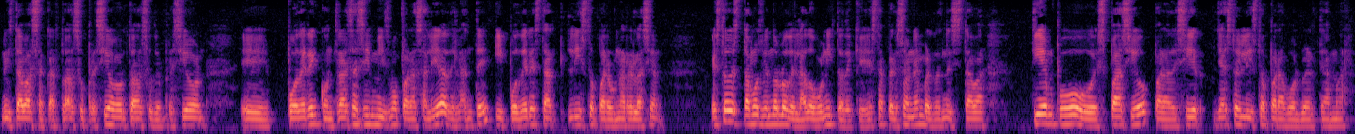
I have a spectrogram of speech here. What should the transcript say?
necesitaba sacar toda su presión, toda su depresión, eh, poder encontrarse a sí mismo para salir adelante y poder estar listo para una relación. Esto estamos viendo lo del lado bonito, de que esta persona en verdad necesitaba tiempo o espacio para decir, ya estoy listo para volverte a amar.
